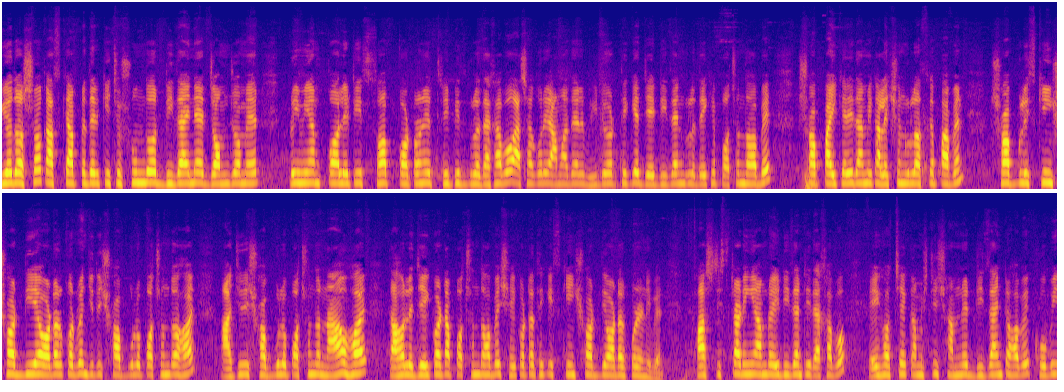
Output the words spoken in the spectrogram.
প্রিয় দর্শক, আজকে আপনাদের কিছু সুন্দর ডিজাইনের জমজমের প্রিমিয়াম কোয়ালিটির সব কটনের থ্রি পিসগুলো দেখাবো। আশা করি আমাদের ভিডিওর থেকে যে ডিজাইনগুলো দেখে পছন্দ হবে, সব পাইকারি দামি কালেকশনগুলো আজকে পাবেন। সবগুলো স্ক্রিনশট দিয়ে অর্ডার করবেন যদি সবগুলো পছন্দ হয়। আর যদি সবগুলো পছন্দ নাও হয়, তাহলে যেই কটা পছন্দ হবে সেই কটা থেকে স্ক্রিনশট দিয়ে অর্ডার করে নেবেন। ফার্স্ট স্টার্টিংয়ে আমরা এই ডিজাইনটি দেখাবো। এই হচ্ছে কামিজটির সামনের ডিজাইনটা হবে খুবই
